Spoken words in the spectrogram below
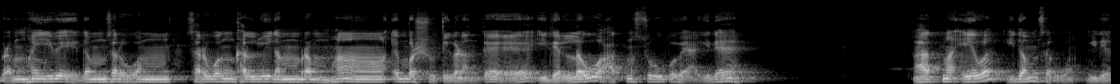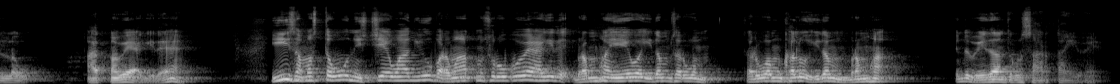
ಬ್ರಹ್ಮೈವೇದಂ ಸರ್ವಂ ಸರ್ವಂ ಖಲ್ವಿದಂ ಬ್ರಹ್ಮ ಎಂಬ ಶ್ರುತಿಗಳಂತೆ ಇದೆಲ್ಲವೂ ಆತ್ಮಸ್ವರೂಪವೇ ಆಗಿದೆ. ಆತ್ಮ ಏವ ಇದಂ ಸರ್ವಂ, ಇದೆಲ್ಲವೂ ಆತ್ಮವೇ ಆಗಿದೆ. ಈ ಸಮಸ್ತವು ನಿಶ್ಚಯವಾಗಿಯೂ ಪರಮಾತ್ಮ ಸ್ವರೂಪವೇ ಆಗಿದೆ. ಬ್ರಹ್ಮ ಏವ ಇದಂ ಸರ್ವಂ ಸರ್ವಂ ಖಲು ಇದಂ ಬ್ರಹ್ಮ ಎಂದು ವೇದಾಂತಗಳು ಸಾರ್ತಾ ಇವೆ.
